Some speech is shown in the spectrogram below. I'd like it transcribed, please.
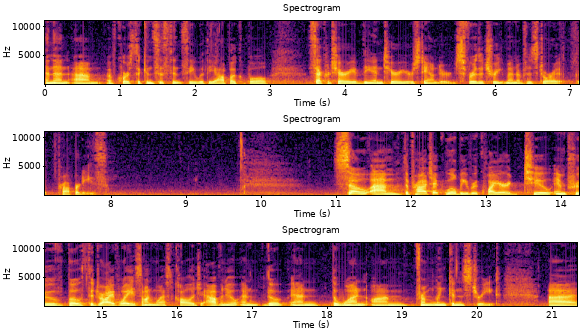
And then, um, of course, the consistency with the applicable Secretary of the Interior standards for the treatment of historic properties. So um, the project will be required to improve both the driveways on West College Avenue and the, and the one um, from Lincoln Street. Uh,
